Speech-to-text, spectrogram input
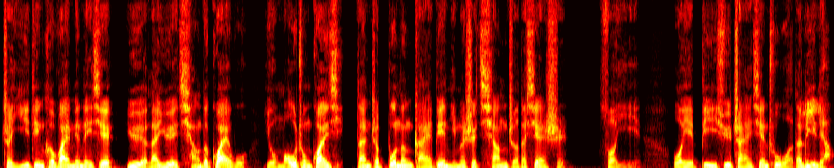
这一定和外面那些越来越强的怪物有某种关系，但这不能改变你们是强者的现实。所以，我也必须展现出我的力量，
